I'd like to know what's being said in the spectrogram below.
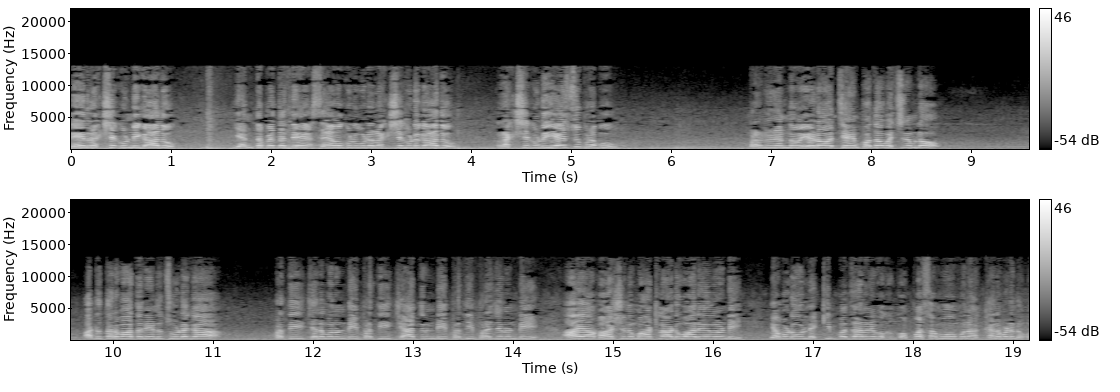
నేను రక్షకుడిని కాదు. ఎంత పెద్ద దే- సేవకుడు కూడా రక్షకుడు కాదు. రక్షకుడు యేసు ప్రభు. ప్రకటన ఏడో అధ్యాయం పదో వచనంలో అటు తర్వాత నేను చూడగా ప్రతి జనము నుండి ప్రతి జాతి నుండి ప్రతి ప్రజ నుండి ఆయా భాషను మాట్లాడు వారి నుండి ఎవడూ లెక్కింపజారని ఒక గొప్ప సమూహము నాకు కనబడను.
